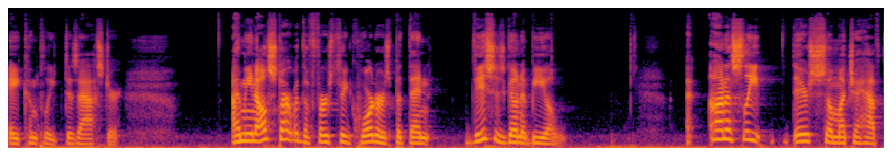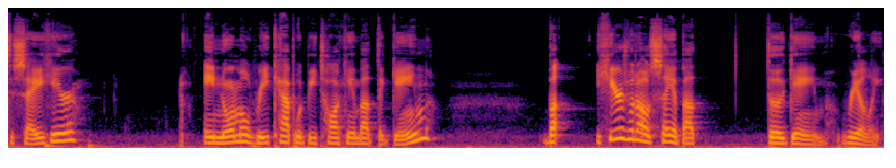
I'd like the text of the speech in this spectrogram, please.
a complete disaster. I mean, I'll start with the first three quarters, but then this is going to be a. Honestly, there's so much I have to say here. A normal recap would be talking about the game, but here's what I'll say about the game, really.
